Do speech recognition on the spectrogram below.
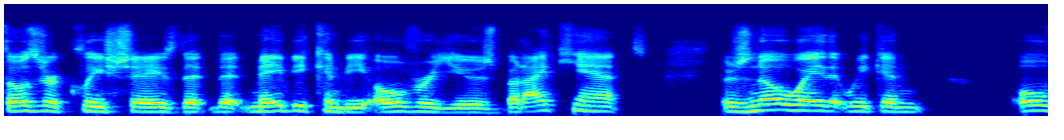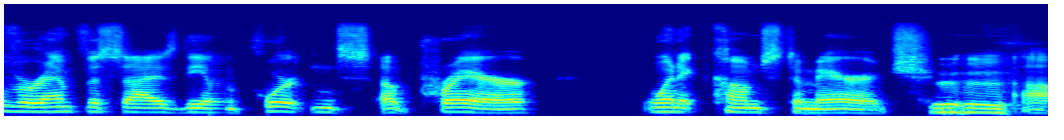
those are cliches that that maybe can be overused but i can't there's no way that we can overemphasize the importance of prayer when it comes to marriage mm-hmm. uh,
